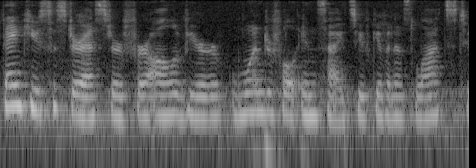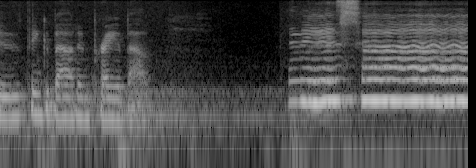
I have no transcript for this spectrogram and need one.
Thank you, Sister Esther, for all of your wonderful insights. You've given us lots to think about and pray about. Listen,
